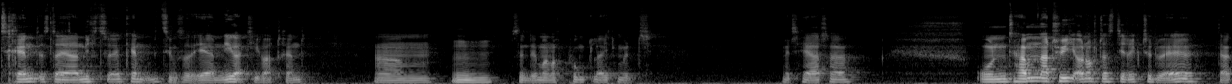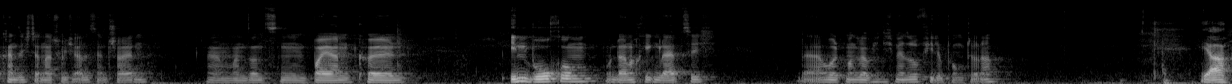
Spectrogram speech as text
Trend ist da ja nicht zu erkennen, beziehungsweise eher ein negativer Trend. Ähm, mhm. Sind immer noch punktgleich mit, mit Hertha. Und haben natürlich auch noch das direkte Duell. Da kann sich dann natürlich alles entscheiden. Ähm, ansonsten Bayern, Köln, in Bochum und dann noch gegen Leipzig. Da holt man, glaube ich, nicht mehr so viele Punkte, oder? Ja,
